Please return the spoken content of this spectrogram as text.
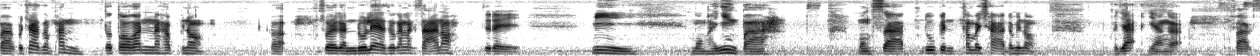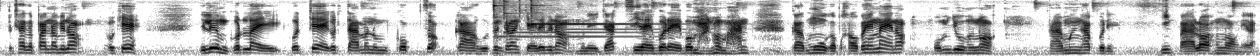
ฝากประชาสัมพันธ์ต่อๆกันนะครับพี่น้องก็ช่วยกันดูแลช่วยกันรักษาเนาะจะได้มีมองห้ยิ่งปลามองศาสะอาดดูเป็นธรรมชาตินะพี่น้องขยะอย่างอะฝากประชาสัมพันธ์เนาะพี่น้องโอเค อย่าลืมกดไลค์กดแชร์กดติดตามมาหนุ่มกบเซาะกาวหูเป็นกำลังใจได้พี่น้องมื้อนี้จักสีใดบ่ได้บ่มานบ่มานกับมูกับเขาไปข้างในเนาะผมอยู่ข้างนอกตามมึงครับมื้อนี้ยิงปลารอข้างนอกนี่แหละ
